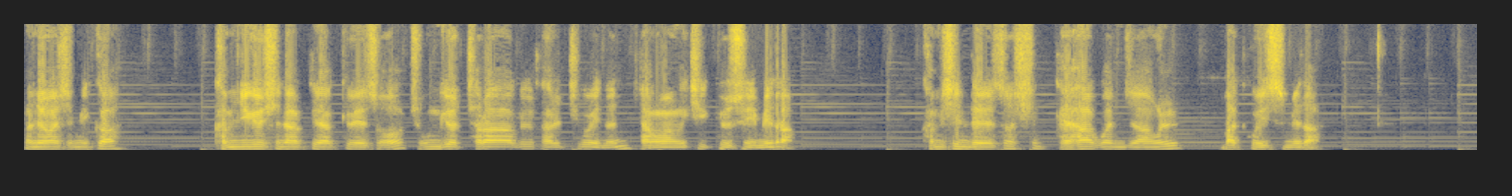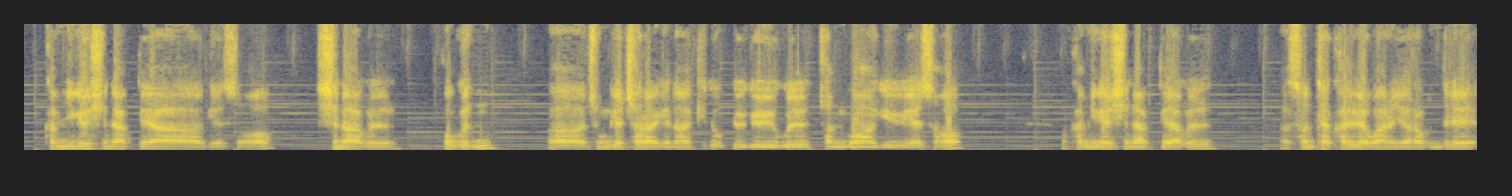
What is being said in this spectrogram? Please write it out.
안녕하십니까. 감리교 신학대학교에서 종교 철학을 가르치고 있는 장왕식 교수입니다. 감신대에서 신- 대학원장을 맡고 있습니다. 감리교 신학대학에서 신학을 혹은 어, 종교 철학이나 기독교 교육을 전공하기 위해서 감리교 신학대학을 선택하려고 하는 여러분들의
